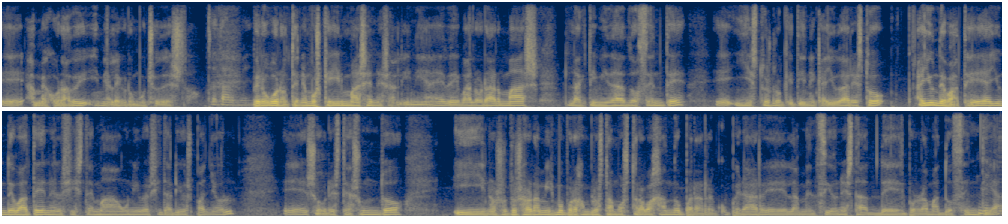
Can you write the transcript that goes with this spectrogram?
eh, ha mejorado y, me alegro mucho de esto. Totalmente. Pero bueno, tenemos que ir más en esa línea, eh, de valorar más la actividad docente eh, y esto es lo que tiene que ayudar. Esto hay un debate, hay un debate en el sistema universitario español sobre este asunto y nosotros ahora mismo, por ejemplo, estamos trabajando para recuperar eh, la mención esta del programa Docentia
